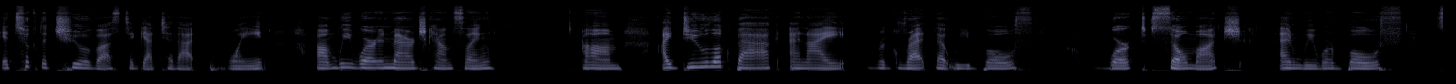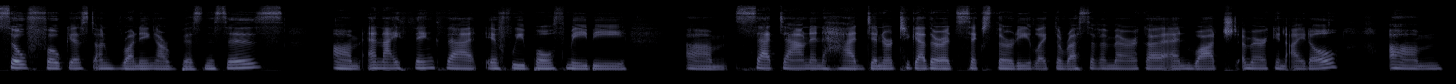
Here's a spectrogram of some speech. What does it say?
it took the two of us to get to that point um, we were in marriage counseling. Um, I do look back and I regret that we both worked so much and we were both so focused on running our businesses. Um, and I think that if we both maybe um, sat down and had dinner together at 6.30 like the rest of america and watched american idol um,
